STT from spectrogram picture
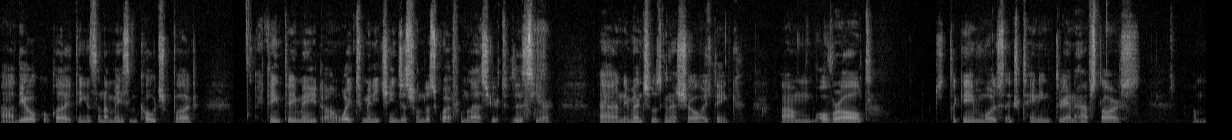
Uh, Diego Cocca, I think, is an amazing coach, but I think they made uh, way too many changes from the squad from last year to this year, and eventually it's going to show, I think. Um, overall, the game was entertaining, three and a half stars. Um,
